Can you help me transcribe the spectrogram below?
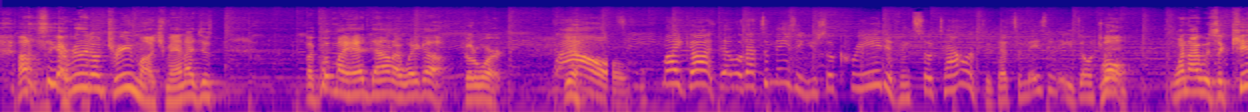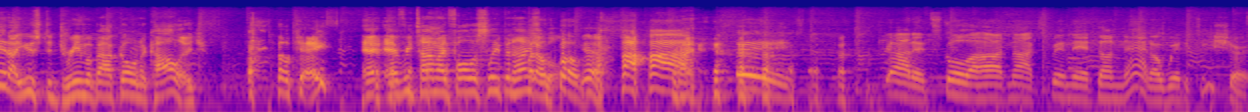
Honestly, I really don't dream much, man. I just if I put my head down, I wake up, go to work. Wow. My God. That, well, that's amazing. You're so creative and so talented. That's amazing that you don't dream. Well, when I was a kid, I used to dream about going to college. okay. E- every time I'd fall asleep in high school. Ba-dum-bum. Yeah. hey, got it. School of Hard Knocks. Been there, done that. I'll wear the T-shirt.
